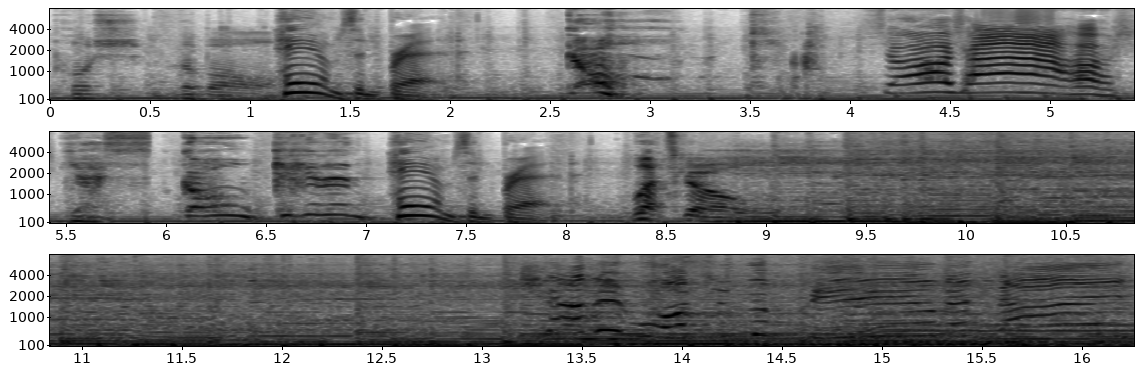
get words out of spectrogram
Push the ball. Hams and bread. Go. Zero! Yes. Go. Kick it in. Hams and bread. Let's go. I've watching the film at night.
